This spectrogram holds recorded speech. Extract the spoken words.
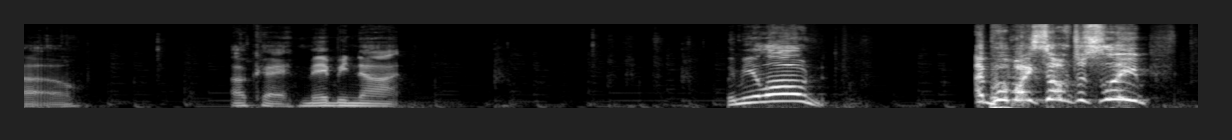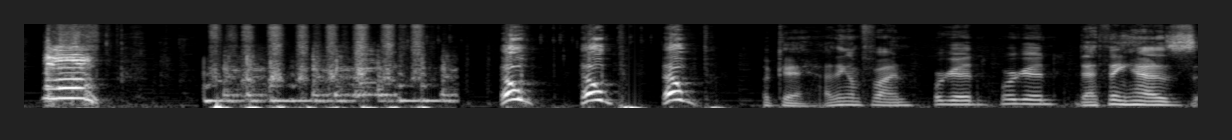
Uh oh. Okay, maybe not. Leave me alone! I put myself to sleep! Help! Help! Okay, I think I'm fine. We're good. We're good. That thing has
